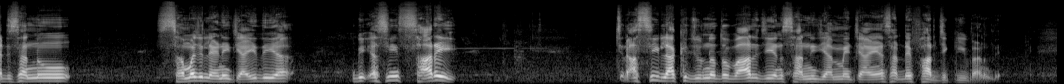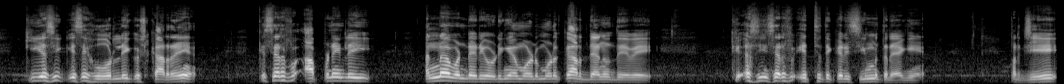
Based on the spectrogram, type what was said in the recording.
ਅੱਜ ਸਾਨੂੰ ਸਮਝ ਲੈਣੀ ਚਾਹੀਦੀ ਆ ਵੀ ਅਸੀਂ ਸਾਰੇ ਹੀ 84 ਲੱਖ ਜੁਰਨਾਂ ਤੋਂ ਬਾਅਦ ਜੇ ਇਨਸਾਨੀ ਜਾਮੇ 'ਚ ਆਏ ਆ ਸਾਡੇ ਫਰਜ਼ ਕੀ ਬਣਦੇ? ਕੀ ਅਸੀਂ ਕਿਸੇ ਹੋਰ ਲਈ ਕੁਝ ਕਰ ਰਹੇ ਹਾਂ? ਕਿ ਸਿਰਫ ਆਪਣੇ ਲਈ ਅੰਨਾ ਵੰਡੇ ਰਿਓੜੀਆਂ ਮੋੜ ਮੋੜ ਘਰਦਿਆਂ ਨੂੰ ਦੇਵੇ ਕਿ ਅਸੀਂ ਸਿਰਫ ਇੱਥੇ ਤੱਕ ਹੀ ਸੀਮਤ ਰਹਿ ਗਏ ਹਾਂ? ਪਰ ਜੇ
